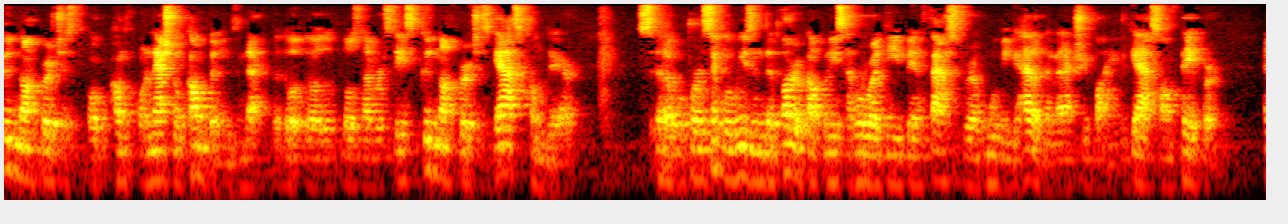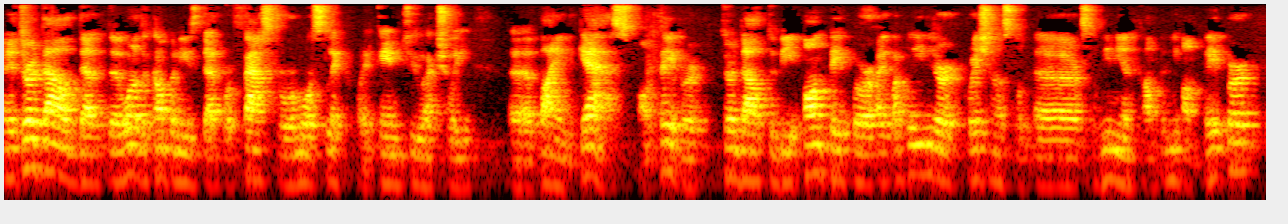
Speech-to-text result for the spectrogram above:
could not purchase, or, or national companies in that those member states could not purchase gas from there. uh, for the simple reason that other companies have already been faster at moving ahead of them and actually buying the gas on paper. And it turned out that the, one of the companies that were faster or more slick when it came to actually uh, buying the gas on paper turned out to be on paper, I, I believe either Croatian or Slo- uh, Slovenian company on paper.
